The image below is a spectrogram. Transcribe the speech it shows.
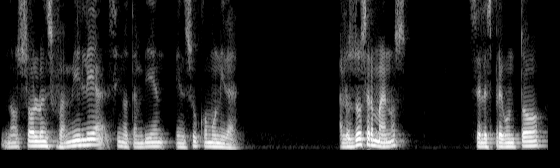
no solo en su familia, sino también en su comunidad. A los dos hermanos se les preguntó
